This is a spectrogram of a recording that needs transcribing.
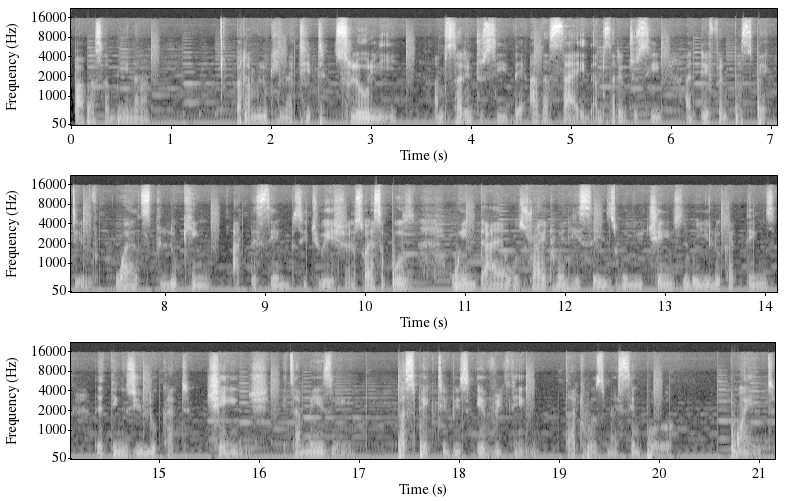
Baba Sabina, but I'm looking at it slowly I'm starting to see the other side. I'm starting to see a different perspective whilst looking at the same situation. So I suppose Wayne Dyer was right when he says, when you change the way you look at things, the things you look at change. It's amazing. Perspective is everything. That was my simple point.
